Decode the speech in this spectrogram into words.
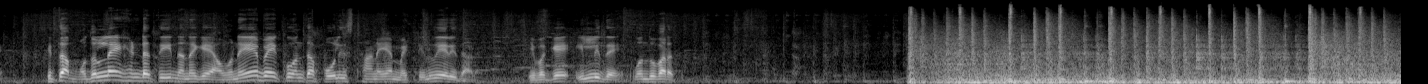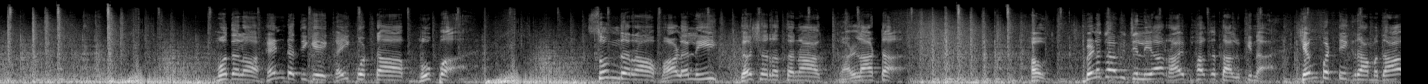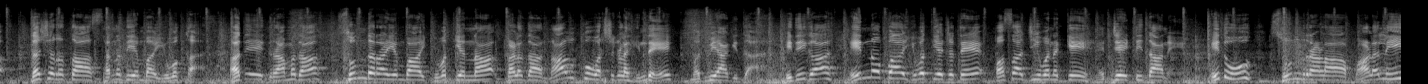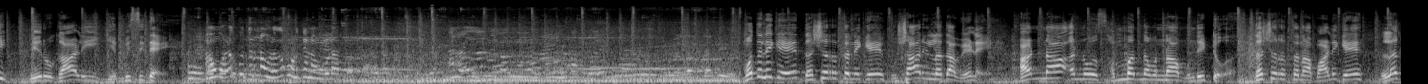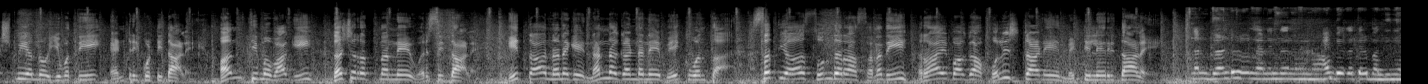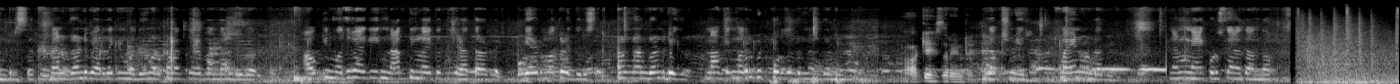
ಇತ್ತ ಮೊದಲನೇ ಹೆಂಡತಿ ನನಗೆ ಅವನೇ ಬೇಕು ಅಂತ ಪೊಲೀಸ್ ಠಾಣೆಯ ಮೆಟ್ಟಿಲು ಏರಿದ್ದಾಳೆ ಈ ಬಗ್ಗೆ ಇಲ್ಲಿದೆ ಒಂದು ವರದಿ. ಮೊದಲ ಹೆಂಡತಿಗೆ ಕೈಕೊಟ್ಟ ಭೂಪ. ಸುಂದರ ಬಾಳಲಿ ದಶರಥನ ಕಳ್ಳಾಟ ಹೌದು ಬೆಳಗಾವಿ ಜಿಲ್ಲೆಯ ರಾಯಭಾಗ ತಾಲೂಕಿನ ಕೆಂಪಟ್ಟಿ ಗ್ರಾಮದ ದಶರಥ ಸನ್ನದಿ ಎಂಬ ಯುವಕ. ಅದೇ ಗ್ರಾಮದ ಸುಂದರ ಎಂಬ ಯುವತಿಯನ್ನ ಕಳೆದ ನಾಲ್ಕು ವರ್ಷಗಳ ಹಿಂದೆ ಮದುವೆಯಾಗಿದ್ದ. ಇದೀಗ ಇನ್ನೊಬ್ಬ ಯುವತಿಯ ಜೊತೆ ಹೊಸ ಜೀವನಕ್ಕೆ ಹೆಜ್ಜೆ ಇಟ್ಟಿದ್ದಾನೆ. ಇದು ಸುಂದರಳ ಬಾಳಲಿ, ಬಿರುಗಾಳಿ ಎಬ್ಬಿಸಿದೆ. ಮೊದಲಿಗೆ ದಶರಥನಿಗೆ ಹುಷಾರಿಲ್ಲದ ವೇಳೆ ಅಣ್ಣ ಅನ್ನೋ ಸಂಬಂಧವನ್ನ ಮುಂದಿಟ್ಟು ದಶರಥನ ಬಾಳಿಗೆ ಲಕ್ಷ್ಮಿ ಅನ್ನೋ ಯುವತಿ ಎಂಟ್ರಿ ಕೊಟ್ಟಿದ್ದಾಳೆ. ಅಂತಿಮವಾಗಿ ದಶರಥನನ್ನೇ ವರಿಸಿದ್ದಾಳೆ. ಇತ್ತ ನನಗೆ ನನ್ನ ಗಂಡನೇ ಬೇಕು ಅಂತ ಸದ್ಯ ಸುಂದರ ಸನದಿ ರಾಯಬಾಗ ಪೊಲೀಸ್ ಠಾಣೆ ಮೆಟ್ಟಿಲೇರಿದ್ದಾಳೆ. ನನ್ನ ಗಂಡು ನನ್ನಿಂದ ನಾಯಿ ಬೇಕಂತೇಳಿ ಬಂದಿದ್ದೀನಿ ರೀ ಸರ್ ನನ್ನ ಗಂಡು ಬೇರೆದಕ್ಕೆ ಮದುವೆ ಮಾಡ್ಕೊಂಡು ಅಂತ ಹೇಳಿ ಬಂದಾನ್ರಿ ಇವಾಗ. ಅವಕ್ಕೆ ಮದುವೆ ಆಗಿ ಈಗ ನಾಲ್ಕು ತಿಂಗಳು ಆಯ್ತು ಅಂತ ಹೇಳ್ತಾಳ್ರಿ. ಎರಡು ಮಕ್ಳು ಇದ್ರಿ ಸರ್ ನಂಗೆ ನನ್ನ ಗಂಡು ಬೇಕು ನಾಲ್ಕು ತಿಂಗಳು ಮದುವೆ ಬಿಟ್ಟು ಕೊಡ್ದಿಲ್ರಿ ನನ್ನ ಗಂಡು. ಆಕೆ ಹೆಸರೇನ್ರಿ ಲಕ್ಷ್ಮೀ ರೀ. ಮೈನ್ ನಮ್ಗೆ ನ್ಯಾಯ ಕೊಡಿಸ್ತೇನೆ ಅಂತ ಅಂದವ್ರು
